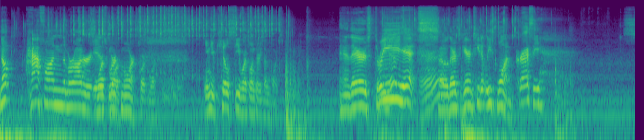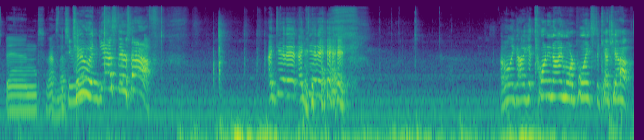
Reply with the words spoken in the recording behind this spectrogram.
Nope. Half on the Marauder is worth, more. It's worth more. Even if you kill Seavor, it's 137 points. And there's three, Three hits. hits. So there's guaranteed at least one. Grassy. Spend. That's And the two. two, and yes, there's half. I did it! I did it! I've only got to get 29 more points to catch up.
